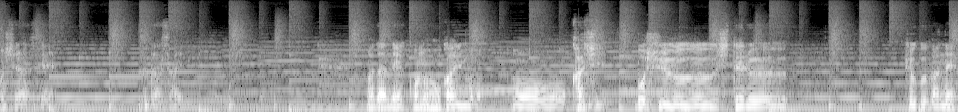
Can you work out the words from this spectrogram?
お知らせください。まだねこの他にも歌詞募集してる曲がね、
